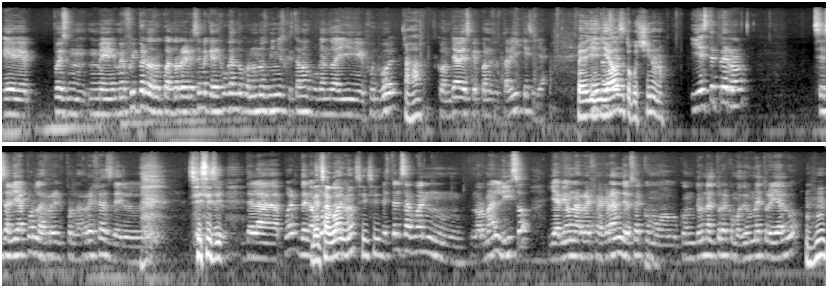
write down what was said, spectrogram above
eh, pues me, me fui, pero cuando regresé me quedé jugando con unos niños que estaban jugando ahí fútbol, Ajá. con llaves que pones los tabiques y ya. Pero, ¿y llevabas a tu cuchillo o no? Y este perro se salía por las, re- por las rejas del... Sí, sí, sí. De la puerta, de la Del puerta, zaguán, ¿no? Sí, sí. Está el zaguán normal, liso, y había una reja grande, o sea, como con, de una altura como de un metro y algo. O sea,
